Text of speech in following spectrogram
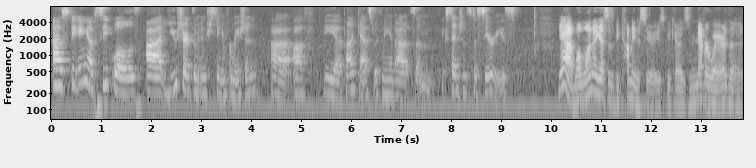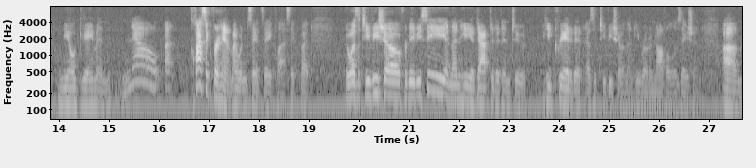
Uh, speaking of sequels, uh, you shared some interesting information uh, off the uh, podcast with me about some extensions to series. Yeah, well, one I guess is becoming a series because Neverwhere, the Neil Gaiman now uh, classic for him. I wouldn't say it's a classic, but it was a TV show for BBC, and then he adapted it into. He created it as a TV show, and then he wrote a novelization. Um,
